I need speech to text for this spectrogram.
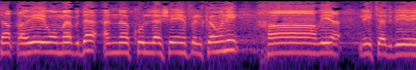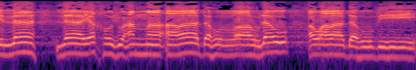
تقرير مبدأ أن كل شيء في الكون خاضع لتدبير الله لا يخرج عما أراده الله له أو أراده به.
